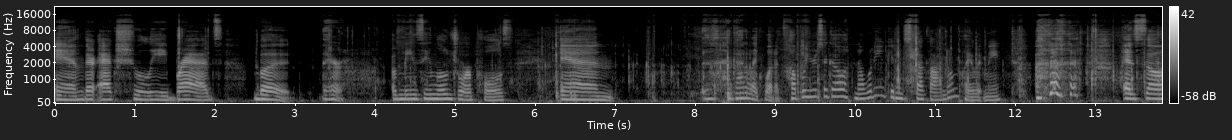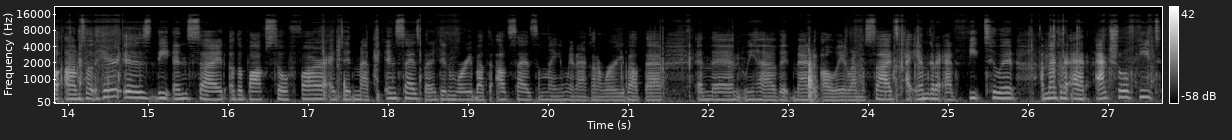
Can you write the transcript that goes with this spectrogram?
And they're actually brads, but they're amazing little drawer pulls. And I got it like, what, a couple years ago? Now, what are you getting stuck on? Don't play with me. and so, um, so here is the inside of the box so far. I did mat the insides, but I didn't worry about the outsides. I'm like, we're not going to worry about that. And then we have it matted all the way around the sides. I am going to add feet to it. I'm not going to add actual feet.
